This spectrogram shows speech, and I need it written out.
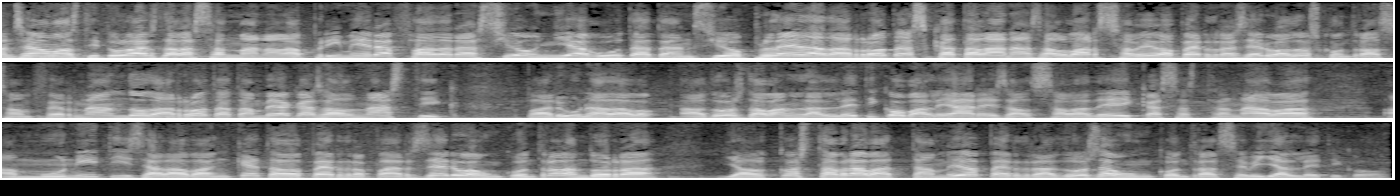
Comencem amb els titulars de la setmana. La primera federació on hi ha hagut, atenció, ple de derrotes catalanes. El Barça B va perdre 0 a 2 contra el San Fernando. Derrota també a casa del Nàstic per 1 a 2 davant l'Atlético Baleares. El Sabadell, que s'estrenava amb Munitis a la banqueta, va perdre per 0 a 1 contra l'Andorra. I el Costa Brava també va perdre 2 a 1 contra el Sevilla Atlético.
